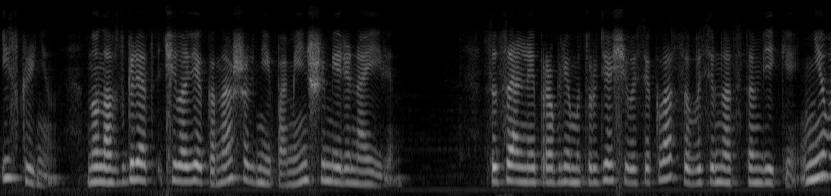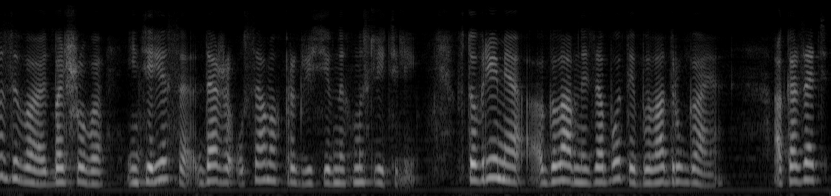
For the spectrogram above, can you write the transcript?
искренен, но на взгляд человека наших дней по меньшей мере наивен. Социальные проблемы трудящегося класса в XVIII веке не вызывают большого интереса даже у самых прогрессивных мыслителей. В то время главной заботой была другая – оказать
